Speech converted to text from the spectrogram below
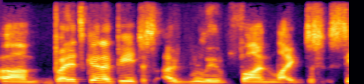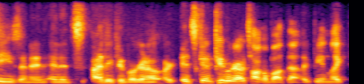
um, but it's gonna be just a really fun like just season, and, and it's I think people are gonna it's gonna people are gonna talk about that like being like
